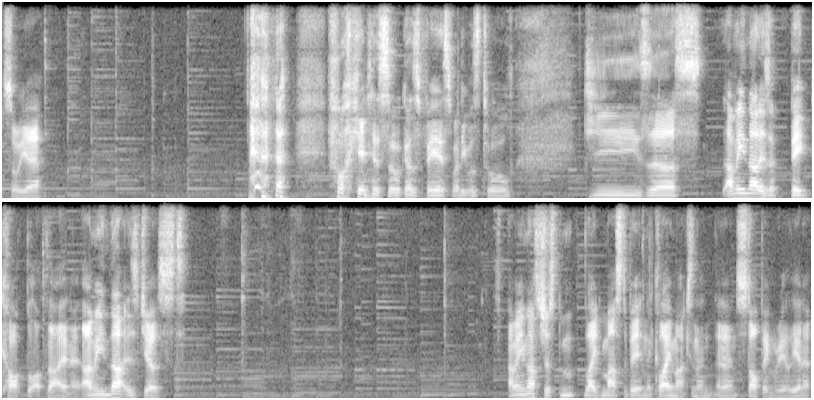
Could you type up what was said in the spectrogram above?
so yeah. fucking Hisoka's face when he was told. Jesus. I mean, that is a big cock block, that, isn't it? I mean, that is just. I mean, that's just like masturbating the climax and then, and then stopping, really, it?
